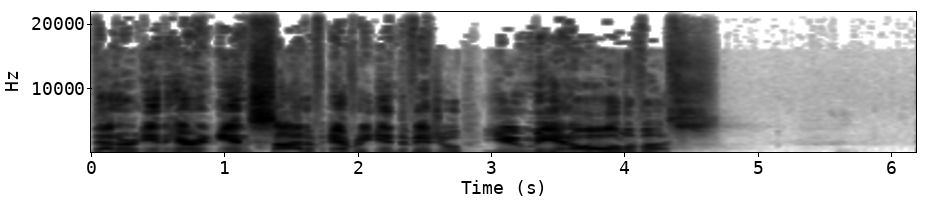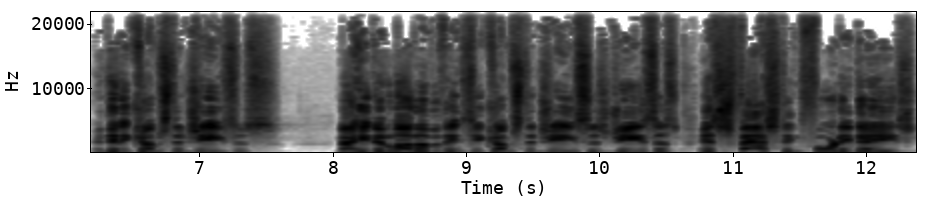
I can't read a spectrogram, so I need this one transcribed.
that are inherent inside of every individual, you, me, and all of us. And then he comes to Jesus. Now, he did a lot of other things. He comes to Jesus. Jesus is fasting 40 days.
